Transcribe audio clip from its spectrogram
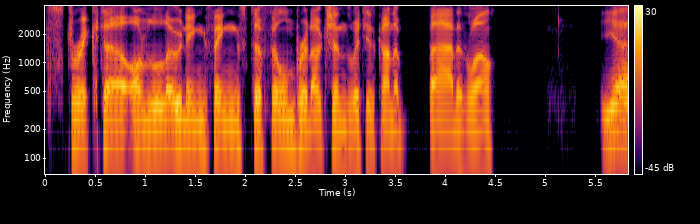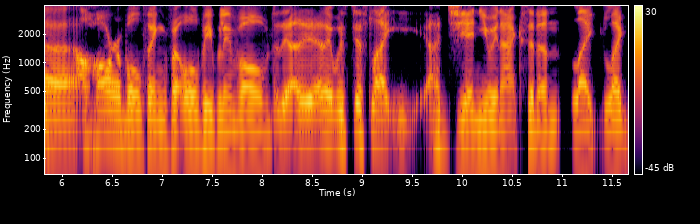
stricter on loaning things to film productions, which is kind of bad as well. Yeah, a horrible thing for all people involved. And it was just like a genuine accident, like like.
